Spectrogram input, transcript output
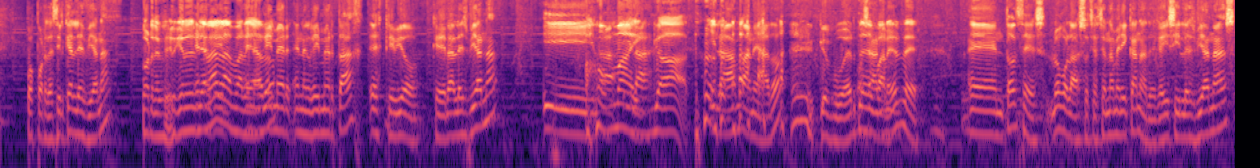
Pues por decir que es lesbiana, por decir que el, lesbiana la han en el gamer, en el gamer tag escribió que era lesbiana y, Oh la, my y la- god. y la han baneado. Qué fuerte O sea, me no- parece. Eh, Entonces, luego la Asociación Americana de Gays y Lesbianas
